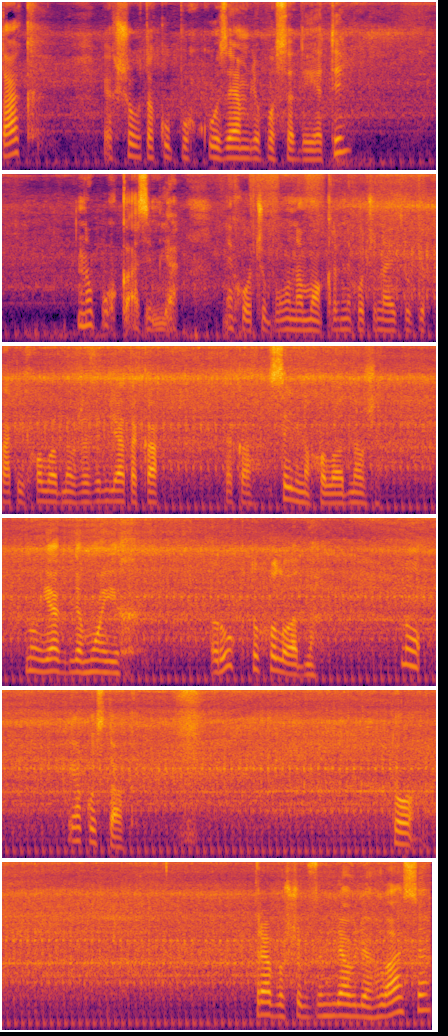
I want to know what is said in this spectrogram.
так, якщо в таку пухку землю посадити, Ну, пухка земля. Не хочу, бо вона мокра, не хочу навіть руки пхати. І холодна вже земля така, така сильно холодна вже. Ну, як для моїх рук, то холодна. Ну, якось так. То треба, щоб земля вляглася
